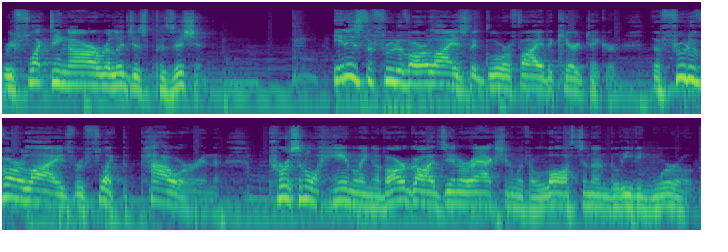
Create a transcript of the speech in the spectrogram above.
reflecting our religious position. It is the fruit of our lives that glorify the caretaker. The fruit of our lives reflect the power and the personal handling of our God's interaction with a lost and unbelieving world.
